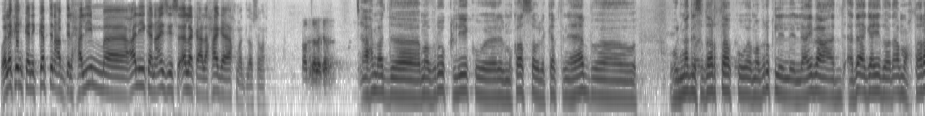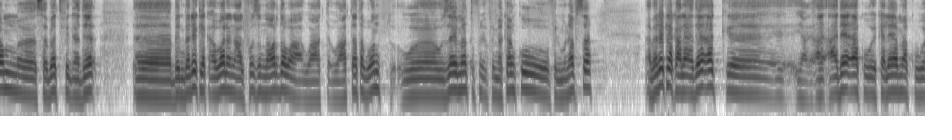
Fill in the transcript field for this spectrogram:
ولكن كان الكابتن عبد الحليم آه، علي كان عايز يسألك على حاجة يا أحمد لو سمحت. اتفضل يا كابتن. أحمد آه، مبروك ليك وللمقصه وللكابتن إيهاب. و- والمجلس إدارتك ومبروك للعيبة. أداء جيد وأداء محترم. ثبات في الأداء. آه، بنبارك لك اولا على الفوز النهارده وع- وع- وعلى التلاته بونت وزي ما أنتم في مكانكم في المنافسة. أبارك لك على أدائك. آه، يعني أدائك وكلامك و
